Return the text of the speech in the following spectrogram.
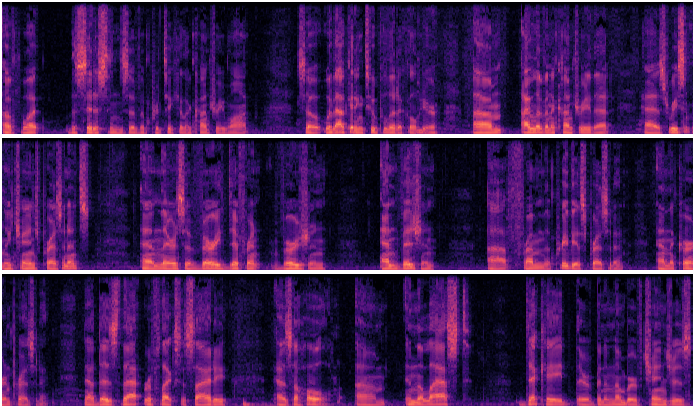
of what the citizens of a particular country want. So, without getting too political here, um, I live in a country that has recently changed presidents, and there's a very different version and vision uh, from the previous president and the current president. Now, does that reflect society as a whole? Um, in the last decade, there have been a number of changes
